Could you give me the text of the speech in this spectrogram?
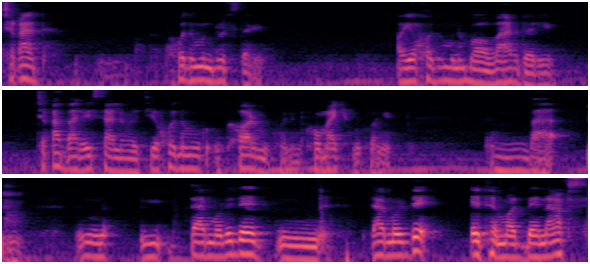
چقدر خودمون دوست داریم. آیا خودمون رو باور داریم؟ چقدر برای سلامتی خودمون کار می‌کنیم کمک می‌کنیم؟ و در مورد در مورد اعتماد به نفس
